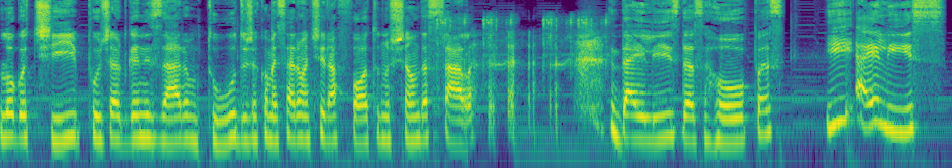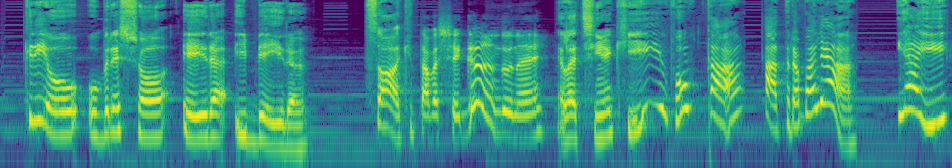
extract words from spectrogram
logotipo, já organizaram tudo, já começaram a tirar foto no chão da sala da Elis das roupas. E a Elis criou o brechó Eira e Beira. Só que tava chegando, né? Ela tinha que voltar a trabalhar. E aí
